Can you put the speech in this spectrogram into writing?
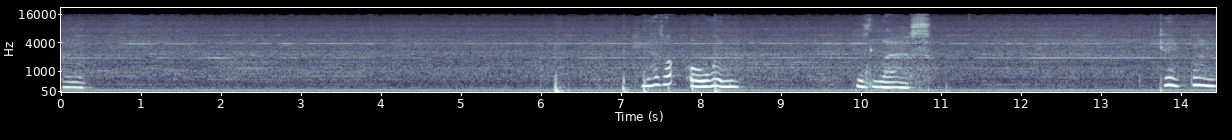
Hold on. He has an O in his last. Okay, bye.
